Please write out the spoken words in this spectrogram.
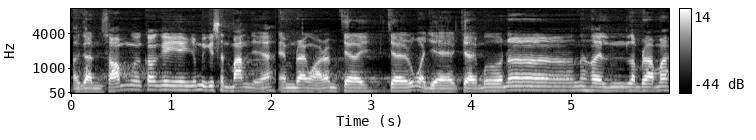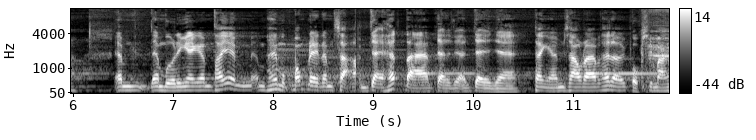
ở gần xóm có- có cái giống như cái sân banh vậy á. Em ra ngoài đó em chơi. Chơi lúc mà về trời mưa nó nó hơi lâm râm á. Em em vừa đi ngang em thấy em em thấy một bóng đen em sợ. Em chạy hết đà em chạy em chạy về nhà. Sang ngày hôm sau ra em thấy là cái cục xi măng.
